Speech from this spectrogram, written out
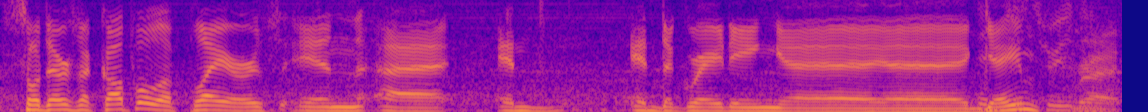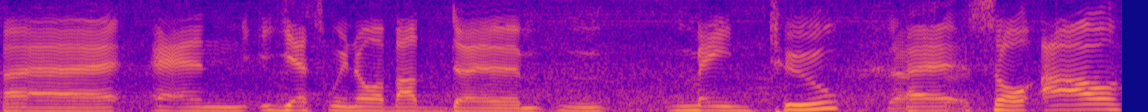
so there's a couple of players in uh, in in the uh, game, Right. uh, and yes, we know about the m- main two. Uh, so how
